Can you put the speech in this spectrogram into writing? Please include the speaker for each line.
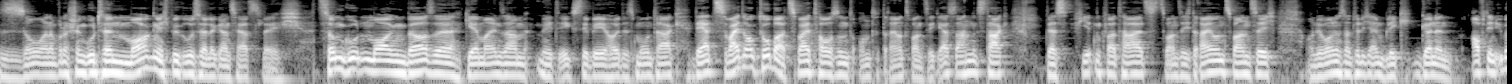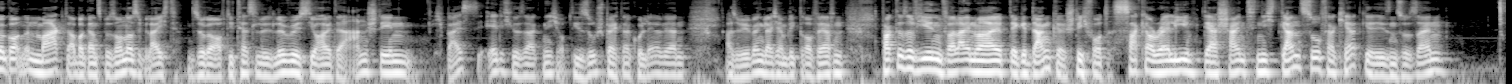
Speaker 1: So, einen wunderschönen guten Morgen. Ich begrüße alle ganz herzlich zum Guten Morgen Börse gemeinsam mit XTB. Heute ist Montag, der 2. Oktober 2023, erster Handelstag des vierten Quartals 2023. Und wir wollen uns natürlich einen Blick gönnen auf den übergeordneten Markt, aber ganz besonders vielleicht sogar auf die Tesla Deliveries, die heute anstehen. Ich weiß ehrlich gesagt nicht, ob die so spektakulär werden. Also wir werden gleich einen Blick drauf werfen. Fakt ist auf jeden Fall einmal der Gedanke, Stichwort Sucker Rally, der scheint nicht ganz so verkehrt gewesen zu sein.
